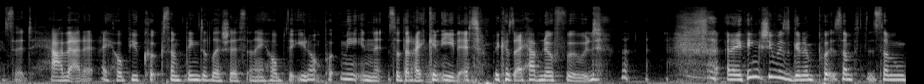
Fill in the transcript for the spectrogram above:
I said, Have at it. I hope you cook something delicious and I hope that you don't put meat in it so that I can eat it because I have no food. and I think she was going to put some, some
